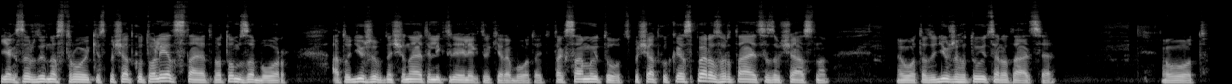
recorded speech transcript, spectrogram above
як завжди, настройки, спочатку туалет ставлять, потім забор, а тоді вже починають електри електрики працювати. Так само і тут. Спочатку КСП розгортається завчасно, от, а тоді вже готується ротація. От.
